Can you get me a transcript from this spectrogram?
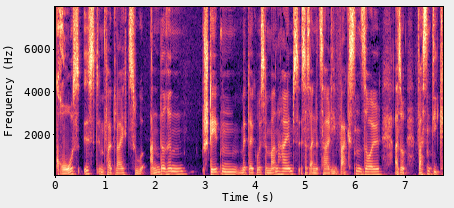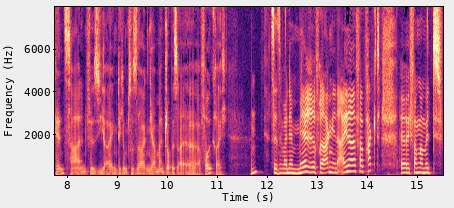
groß ist im Vergleich zu anderen Städten mit der Größe Mannheims? Ist das eine Zahl, die wachsen soll? Also was sind die Kennzahlen für Sie eigentlich, um zu sagen, ja, mein Job ist äh, erfolgreich? Hm? Das sind meine mehrere Fragen in einer verpackt. Äh, ich fange mal mit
